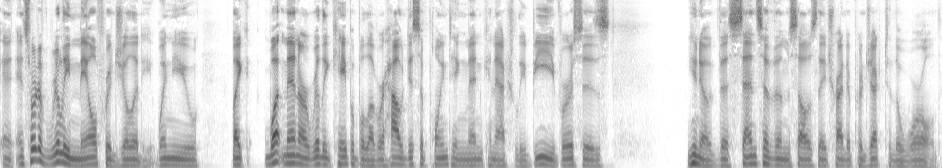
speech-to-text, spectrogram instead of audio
and, and, sort of really male fragility when you like what men are really capable of or how disappointing men can actually be versus you know the sense of themselves they try to project to the world.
